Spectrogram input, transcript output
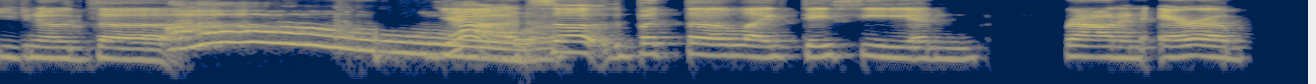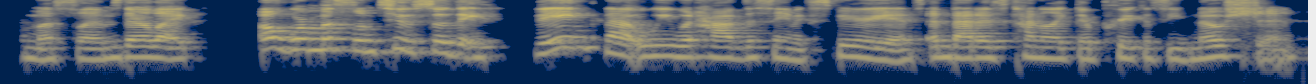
you know, the Oh yeah. So but the like Desi and Brown and Arab Muslims, they're like, oh, we're Muslim too. So they think that we would have the same experience. And that is kind of like their preconceived notion.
